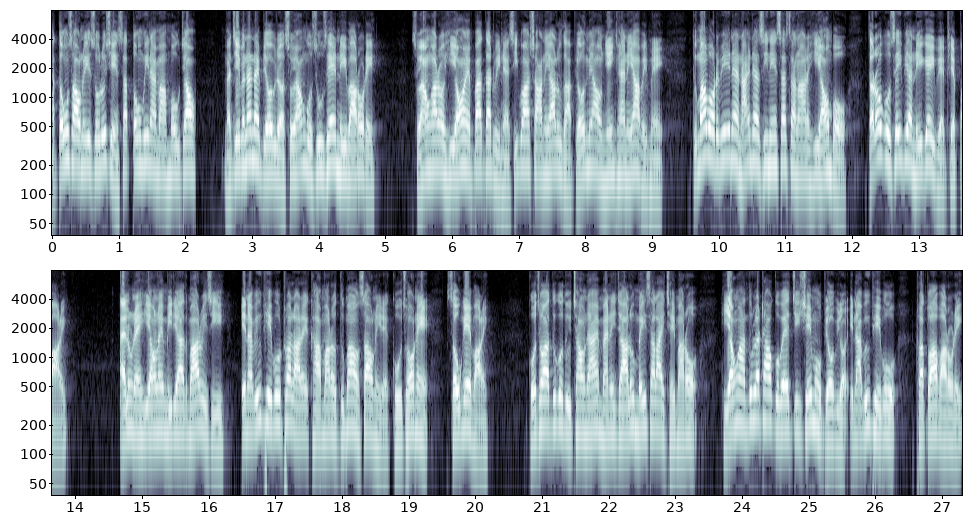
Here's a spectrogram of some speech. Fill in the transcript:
အတုံးဆောင်တွေဆိုလို့ရှိရင်73ပေးနိုင်မှာမဟုတ်ကြောင်းမကြေမနက်နဲ့ပြောပြီးတော့ဆိုအောင်ကိုစူးစဲနေပါတော့တယ်ဆိုအောင်ကတော့ဟီအောင်ရဲ့ပတ်သက်တွေနဲ့စီးပွားရှာနေရလို့သာပြောသမျှအောင်ငြိမ်ခံနေရပေမယ့်သူမပေါ်တစ်ပြေးနဲ့နိုင်တဲ့စီးနေဆက်ဆံလာတဲ့ဟီအောင်ပေါ်တတော့ကိုစိတ်ပြတ်နေခဲ့ပြီပဲဖြစ်ပါတယ် အဲလိုနဲ့ဟီအောင်လည်းမီဒီယာသမားတွေစီအင်တာဗျူးဖြေဖို့ထွက်လာတဲ့အခါမှာတော့သူမကိုစောင့်နေတဲ့ကိုချောနဲ့စုံခဲ့ပါတယ်ကိုချောကသူ့ကိုယ်သူချောင်းတိုင်းမန်နေဂျာလို့မိတ်ဆက်လိုက်ချိန်မှာတော့ဟီအောင်ကသူ့လက်ထောက်ကိုပဲကြည်ရှင်းမှုပြောပြီးတော့အင်တာဗျူးဖြေဖို့ထွက်သွားပါတော့တယ်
